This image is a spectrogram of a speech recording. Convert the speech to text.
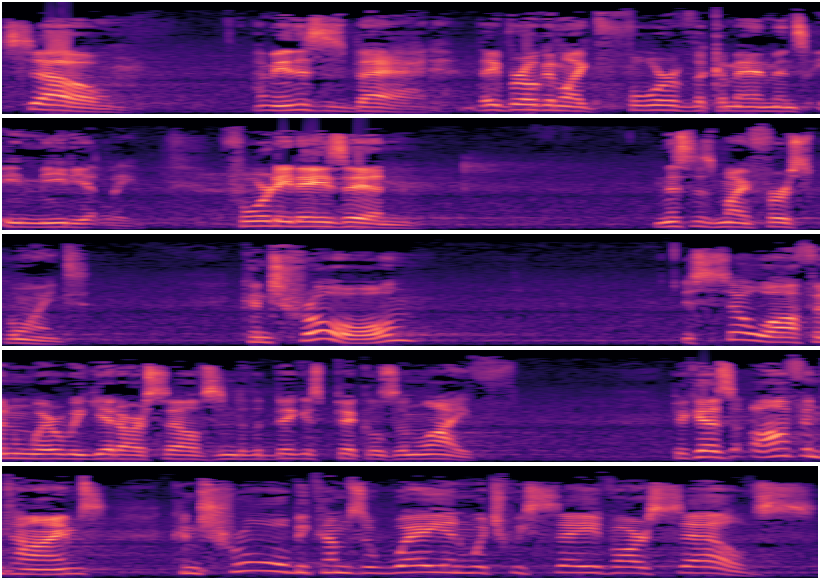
so, I mean, this is bad. They've broken like four of the commandments immediately, 40 days in. And this is my first point. Control is so often where we get ourselves into the biggest pickles in life. Because oftentimes, control becomes a way in which we save ourselves.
